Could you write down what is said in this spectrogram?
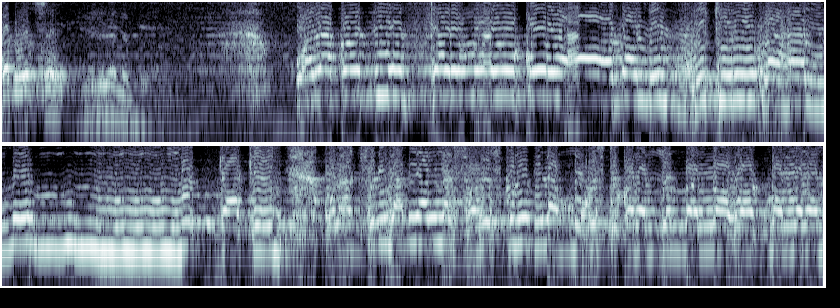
কত বছর يسرنا القرآن للذكر فهل من মুত্তাকিন কোরআন শরীফ আমি আল্লাহ সহজ করে দিলাম, মুখস্থ করার জন্য আল্লাহ আকবার বলেন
